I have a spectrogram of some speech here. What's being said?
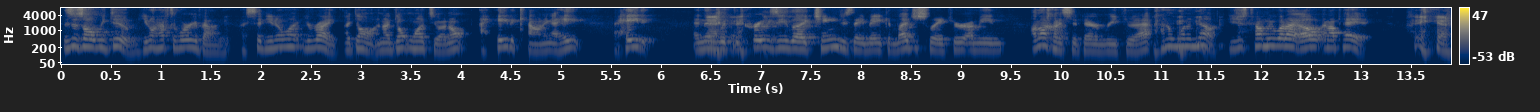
this is all we do. You don't have to worry about it. I said, you know what? You're right. I don't, and I don't want to. I don't. I hate accounting. I hate. I hate it. And then with the crazy like changes they make in legislature, I mean, I'm not going to sit there and read through that. I don't want to know. You just tell me what I owe, and I'll pay it. Yeah.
